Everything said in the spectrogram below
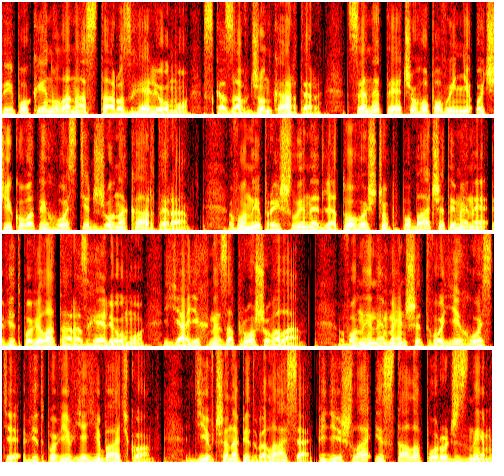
Ти покинула нас, стару з Геліуму, сказав Джон Картер. Це не те, чого повинні очікувати гості Джона Картера. Вони прийшли не для того, щоб побачити мене, відповіла Тара з Геліуму. Я їх не запрошувала. Вони не менше твої гості, відповів її батько. Дівчина підвелася, підійшла і стала поруч з ним,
